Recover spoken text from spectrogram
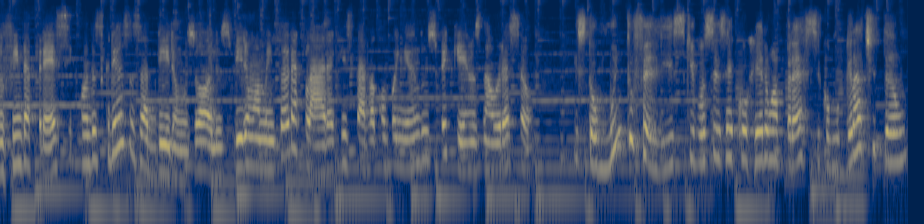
No fim da prece, quando as crianças abriram os olhos, viram a mentora Clara que estava acompanhando os pequenos na oração. Estou muito feliz que vocês recorreram à prece como gratidão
